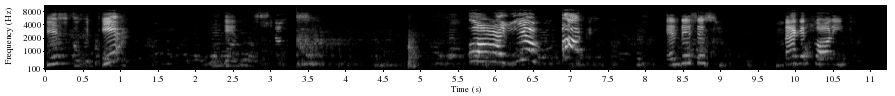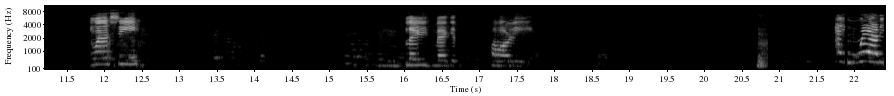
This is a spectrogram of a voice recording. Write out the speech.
this over there. And then Oh, yeah, fuck! And this is maggot body. You wanna see? Blade maggot party. I'm ready.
